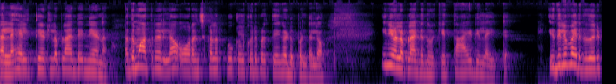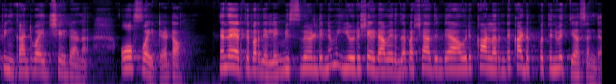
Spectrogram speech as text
നല്ല ഹെൽത്തി ആയിട്ടുള്ള പ്ലാന്റ് തന്നെയാണ്. അത് മാത്രമല്ല ഓറഞ്ച് കളർ പൂക്കൾക്ക് ഒരു പ്രത്യേക എടുപ്പുണ്ടല്ലോ ഇനിയുള്ള പ്ലാന്റ് നോക്കിയേ തായ് ഡിലൈറ്റ് ഇതിലും വരുന്നത് ഒരു പിങ്ക് ആൻഡ് വൈറ്റ് ഷെയ്ഡാണ് ഓഫ് വൈറ്റ് കേട്ടോ. ഞാൻ നേരത്തെ പറഞ്ഞല്ലേ മിസ് വേൾഡിനും ഈ ഒരു ഷെയ്ഡാണ് വരുന്നത്. പക്ഷേ അതിന്റെ ആ ഒരു കളറിന്റെ കടുപ്പത്തിന് വ്യത്യാസമുണ്ട്.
